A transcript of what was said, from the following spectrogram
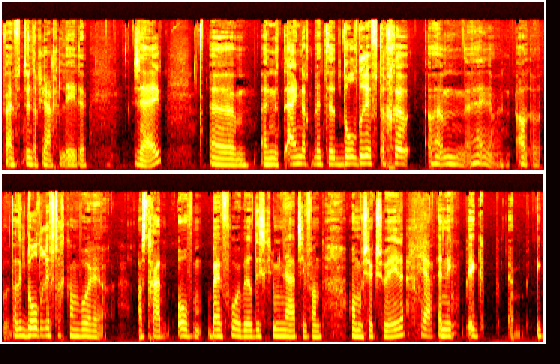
25 jaar geleden zei. Um, en het eindigt met de doldriftige... Um, dat ik doldriftig kan worden als het gaat over bijvoorbeeld discriminatie van homoseksuelen. Ja. En ik, ik, ik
